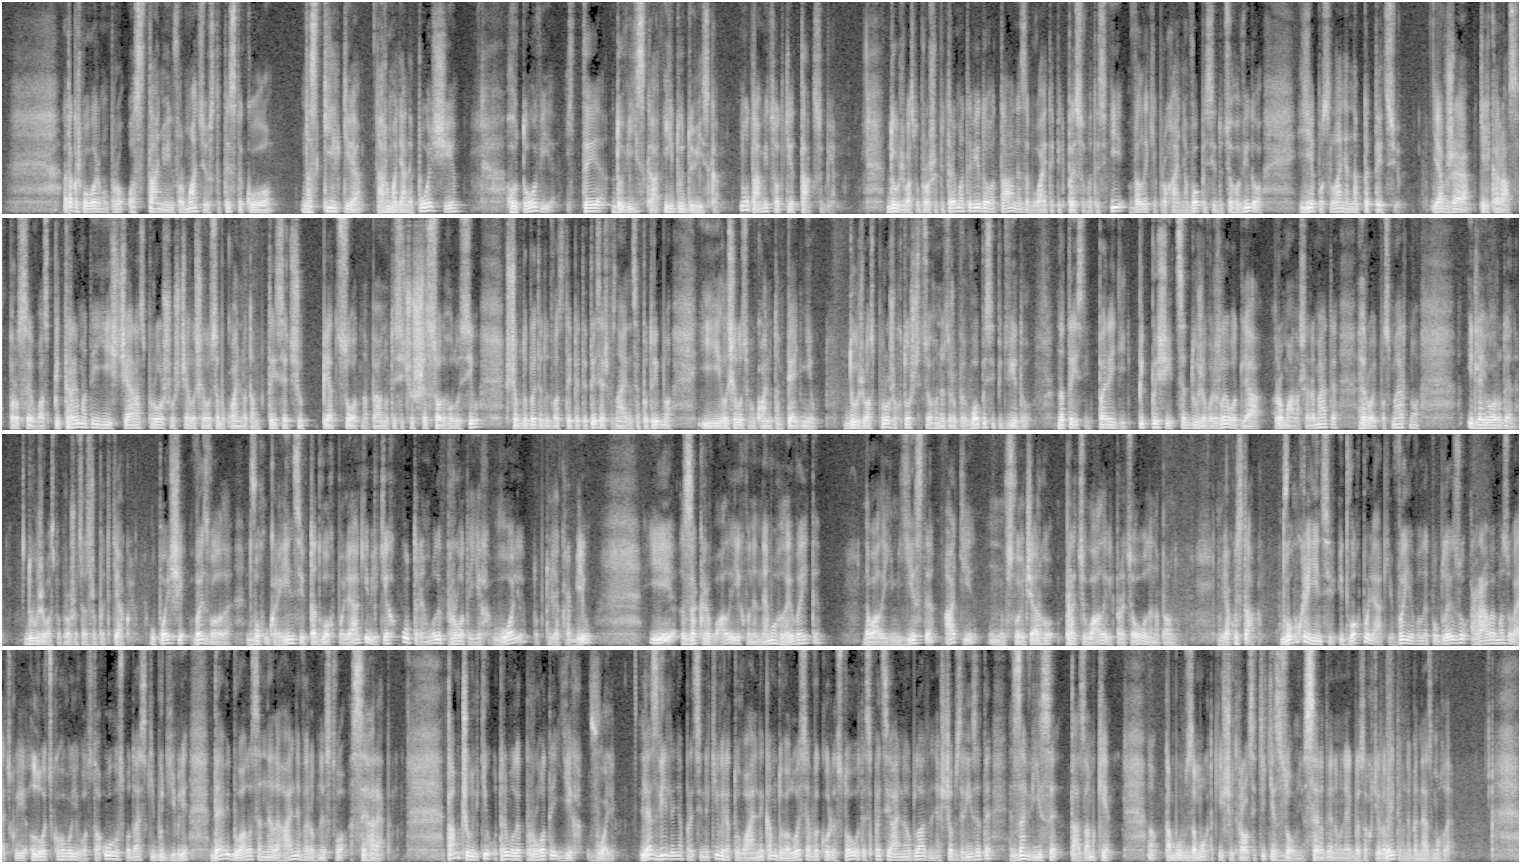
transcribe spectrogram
А також поговоримо про останню інформацію, статистику, наскільки громадяни Польщі готові йти до війська і йдуть до війська. Ну там відсотки так собі. Дуже вас попрошу підтримати відео та не забувайте підписуватись. І велике прохання в описі до цього відео є посилання на петицію. Я вже кілька разів просив вас підтримати її. Ще раз прошу. Ще лишилося буквально там 1500, напевно, 1600 голосів, щоб добити до 25 тисяч. Ви знаєте, це потрібно. І лишилося буквально там 5 днів. Дуже вас прошу, хто ще цього не зробив. В описі під відео натисніть, перейдіть, підпишіть. Це дуже важливо для Романа Шеремети, герой посмертно, і для його родини. Дуже вас попрошу це зробити. Дякую. У Польщі визволили двох українців та двох поляків, яких утримували проти їх волі, тобто як рабів, і закривали їх. Вони не могли вийти, давали їм їсти, а ті, в свою чергу, працювали, відпрацьовували, напевно. Ну, якось так. Двох українців і двох поляків виявили поблизу Рави Мазовецької Лоцького воєводства у господарській будівлі, де відбувалося нелегальне виробництво сигарет. Там чоловіків утримували проти їх волі. Для звільнення працівників рятувальникам довелося використовувати спеціальне обладнання, щоб зрізати завіси та замки. Ну, там був замок такий, що відкривався тільки ззовні. З середини вони, якби захотіли вийти, вони би не змогли.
